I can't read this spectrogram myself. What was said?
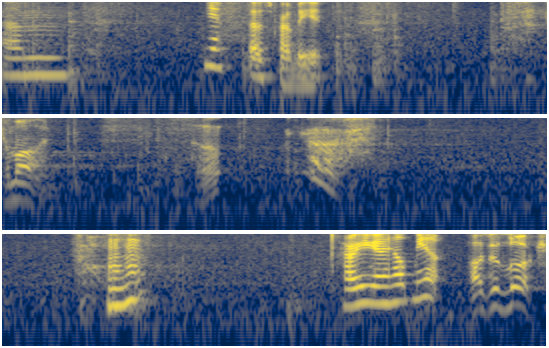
Um, yeah, that was probably it. Come on. How are you gonna help me out? How's it look?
